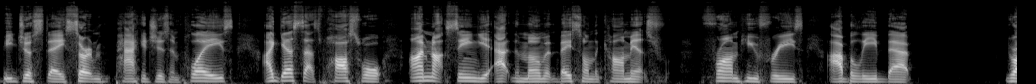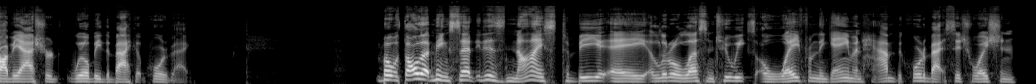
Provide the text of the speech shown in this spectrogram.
be just a certain packages and plays. I guess that's possible. I'm not seeing it at the moment based on the comments from Hugh Freeze. I believe that Robbie Ashford will be the backup quarterback. But with all that being said, it is nice to be a, a little less than two weeks away from the game and have the quarterback situation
